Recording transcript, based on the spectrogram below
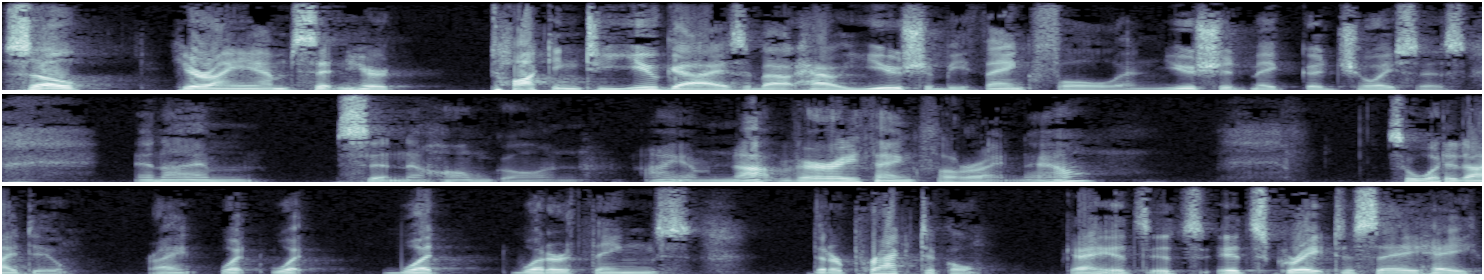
So here I am sitting here talking to you guys about how you should be thankful and you should make good choices, and I'm sitting at home going, I am not very thankful right now. So what did I do? Right? What, what, what, what are things that are practical? Okay. It's, it's, it's great to say, Hey,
